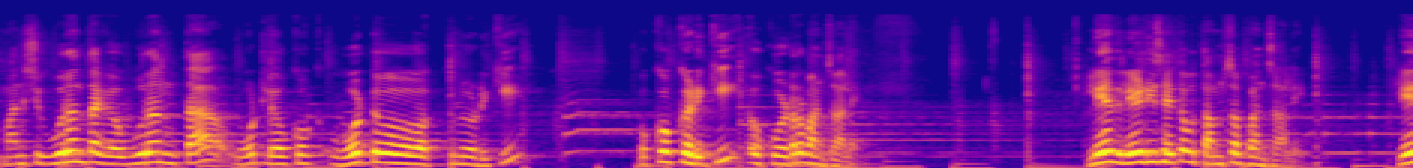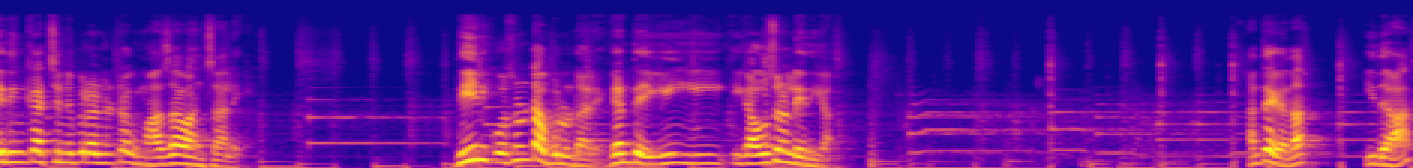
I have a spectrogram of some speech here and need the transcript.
మనిషి ఊరంతా ఊరంతా ఓట్లు ఒక్కొక్క ఓటు హక్కులోడికి ఒక్కొక్కడికి ఒక కోటర్ పంచాలి. లేదు లేడీస్ అయితే ఒక థమ్స్అప్ పంచాలి. లేదు ఇంకా చిన్నపిల్లలు అంటే ఒక మజా పంచాలి. దీనికోసం డబ్బులు ఉండాలి. గంతే ఇక అవసరం లేదు ఇక. అంతే కదా? ఇదా?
